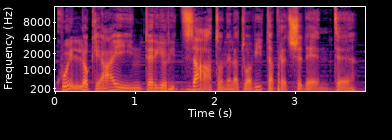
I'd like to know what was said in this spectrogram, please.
quello che hai interiorizzato nella tua vita precedente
